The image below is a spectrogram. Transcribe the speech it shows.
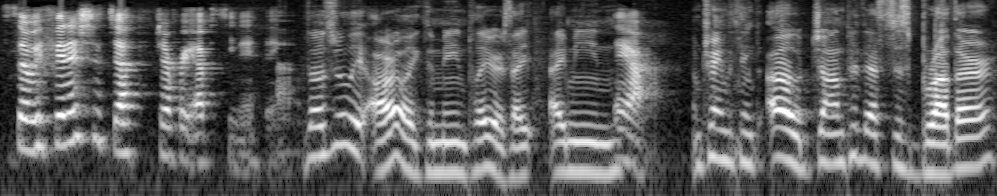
So we finished with Jeff, Jeffrey Epstein, I think. Those really are like the main players. I I mean, They are. I'm trying to think. Oh, John Podesta's brother,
